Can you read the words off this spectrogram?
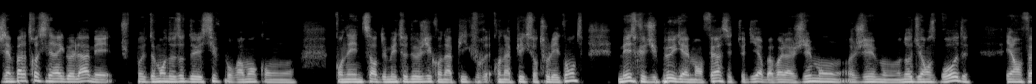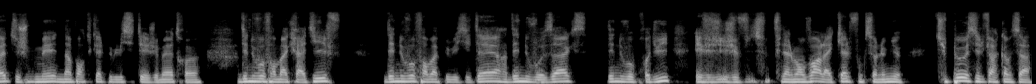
J'aime pas trop ces règles-là, mais je demande aux autres de les suivre pour vraiment qu'on ait une sorte de méthodologie qu'on applique qu'on applique sur tous les comptes. Mais ce que tu peux également faire, c'est de te dire, bah voilà, j'ai mon j'ai mon audience broad et en fait, je mets n'importe quelle publicité. Je vais mettre euh, des nouveaux formats créatifs, des nouveaux formats publicitaires, des nouveaux axes, des nouveaux produits, et je, vais finalement voir laquelle fonctionne le mieux. Tu peux aussi le faire comme ça.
